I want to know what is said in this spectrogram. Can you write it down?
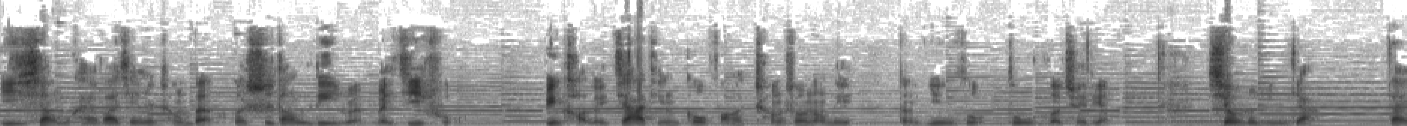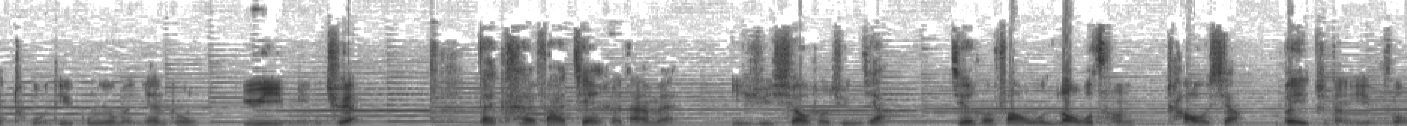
以项目开发建设成本和适当利润为基础，并考虑家庭购房承受能力等因素综合确定。销售均价在土地公用文件中予以明确，但开发建设单位。依据销售均价，结合房屋楼层、朝向、位置等因素，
